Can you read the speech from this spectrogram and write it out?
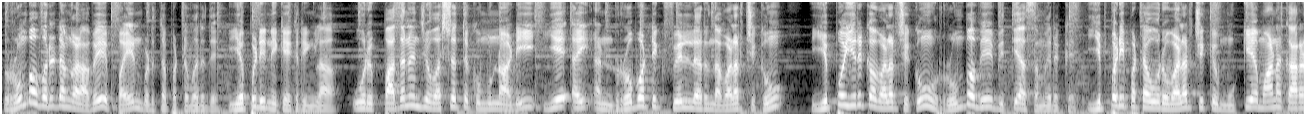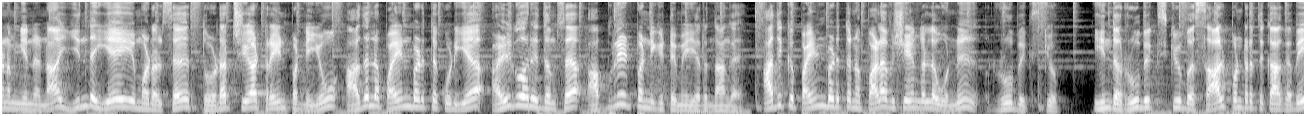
ரொம்ப வருடங்களாவே பயன்படுத்தப்பட்டு வருது. எப்படின்னு கேக்குறீங்களா? ஒரு பதினஞ்சு வருஷத்துக்கு முன்னாடி ஏஐ அண்ட் ரோபோட்டிக் ஃபீல்ட்ல இருந்த வளர்ச்சிக்கும் இப்போ இருக்க வளர்ச்சிக்கும் ரொம்பவே வித்தியாசம் இருக்கு. இப்படிப்பட்ட ஒரு வளர்ச்சிக்கு முக்கியமான காரணம் என்னன்னா இந்த ஏஐ மாடல்ஸை தொடர்ச்சியா ட்ரெயின் பண்ணியும் அதுல பயன்படுத்தக்கூடிய அல்கோரிதம்ஸை அப்கிரேட் பண்ணிக்கிட்டுமே இருந்தாங்க. அதுக்கு பயன்படுத்தின பல விஷயங்கள்ல ஒன்று ரூபிக்ஸ் கியூப் இந்த ரூபிக்ஸ் கியூபை சால்வ் பண்றதுக்காகவே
